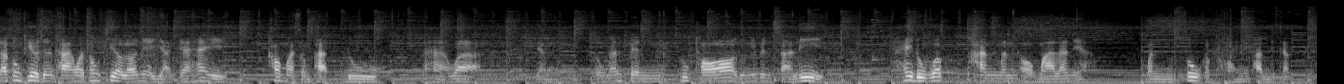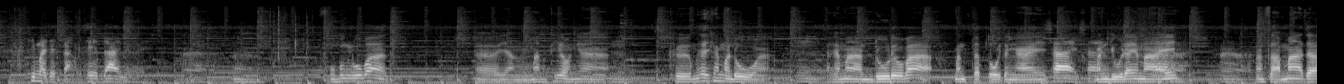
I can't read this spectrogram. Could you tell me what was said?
นักท่องเที่ยวเดินทางมาท่องเที่ยวแล้วเนี่ยอยากจะให้เข้ามาสัมผัสดูนะฮะว่าอย่างตรงนั้นเป็นลูกท้อตรงนี้เป็นสาลี่ ให้ดูว่าพันธุ์มันออกมาแล้วเนี่ยมันสู้กับของพันธุ์ที่จากที่มาจากต่างประเทศได้เลยอ่าอ่าผมเพิ่งรู้ว่า เอ่ออย่างมาเที่ยวเนี่ยอืมคือไม่ใช่แค่มาดูอะอืมแต่แค่มาดูด้วยว่ามันเติบโตยังไง ใช่ใช่มันอยู่ได้ไหม อ่าอ่ามันสามารถจะ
